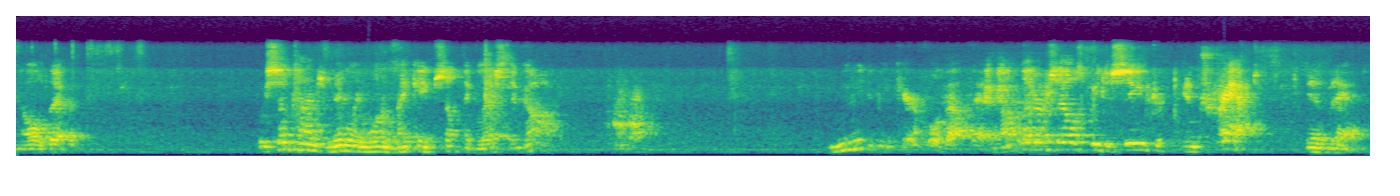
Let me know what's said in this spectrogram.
and all of that. But we sometimes mentally want to make him something less than God. We need to careful about that not let ourselves be deceived or entrapped in that.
